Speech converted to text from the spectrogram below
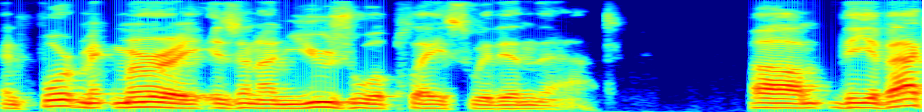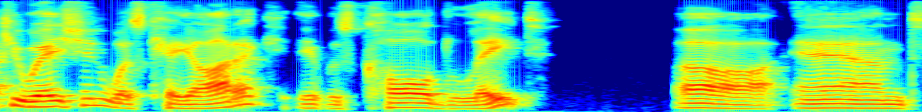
and Fort McMurray is an unusual place within that. Um, the evacuation was chaotic. It was called late. Uh, and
